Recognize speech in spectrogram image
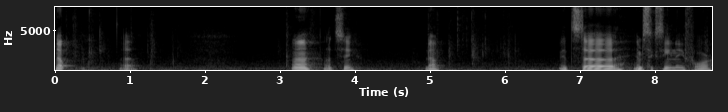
Nope. Oh. Uh, let's see. No. It's the M16A4.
